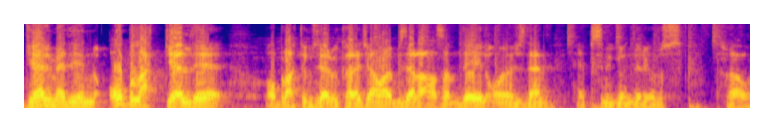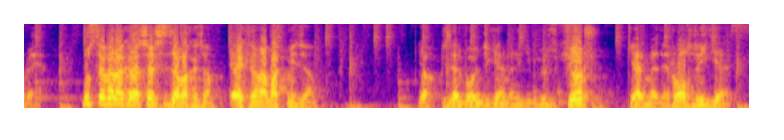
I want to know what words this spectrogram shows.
Gelmedin. Oblak geldi. Oblak da güzel bir kaleci ama bize lazım değil. O yüzden hepsini gönderiyoruz. Traore. Bu sefer arkadaşlar size bakacağım. Ekrana bakmayacağım. Yok güzel bir oyuncu gelmedi gibi gözüküyor. Gelmedi. Rodriguez.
